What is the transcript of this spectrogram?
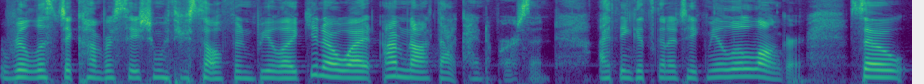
realistic conversation with yourself and be like, you know what, I'm not that kind of person. I think it's going to take me a little longer. So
